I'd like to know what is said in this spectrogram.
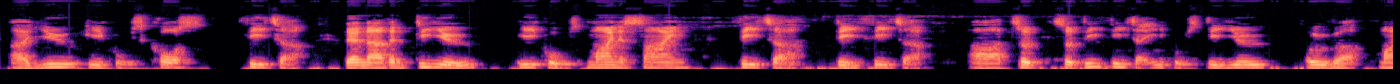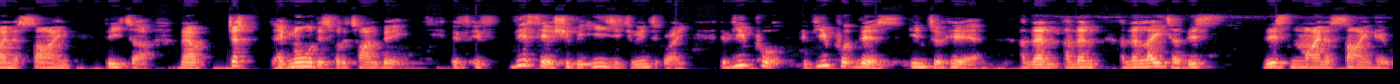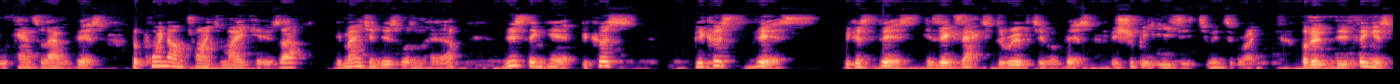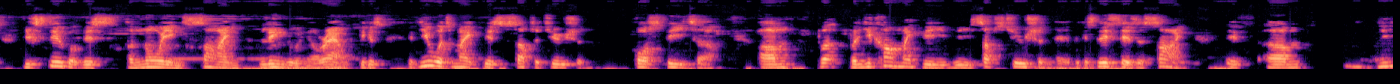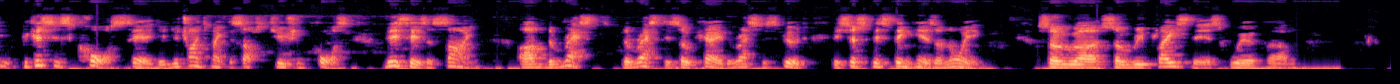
uh, u equals cos theta, then uh, then du equals minus sine theta d theta. Uh, so so d theta equals du over minus sine theta. Now just ignore this for the time being. If, if this here should be easy to integrate, if you put if you put this into here and then and then and then later this this minus sign here will cancel out with this. The point I'm trying to make here is that imagine this wasn't here. This thing here, because because this because this is the exact derivative of this, it should be easy to integrate. But the, the thing is, you've still got this annoying sine lingering around because if you were to make this substitution, cos theta, um, but but you can't make the, the substitution here because this is a sine. If um, you, because it's cos here, you're trying to make the substitution cos. This is a sine. Um, the rest, the rest is okay. The rest is good. It's just this thing here is annoying. So uh, so replace this with um,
